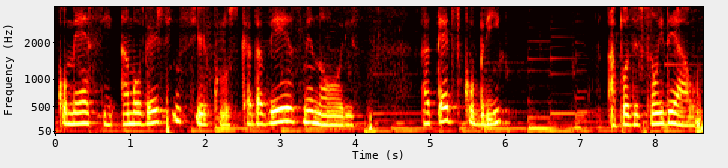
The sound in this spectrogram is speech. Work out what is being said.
Comece a mover-se em círculos cada vez menores até descobrir a posição ideal.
